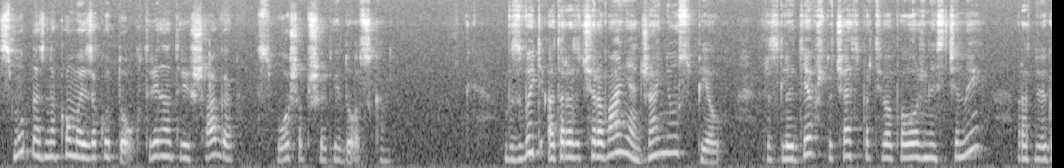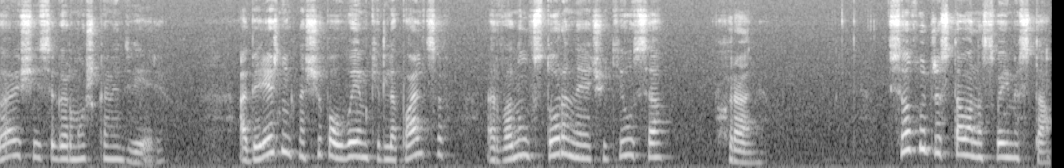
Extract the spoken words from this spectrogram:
смутно знакомый закуток, три на три шага, сплошь обшитый досками. Взвыть от разочарования Джан не успел, разглядев, что часть противоположной стены – раздвигающиеся гармошками двери. Обережник нащупал выемки для пальцев, рванул в стороны и очутился в храме. Все тут же стало на свои места.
